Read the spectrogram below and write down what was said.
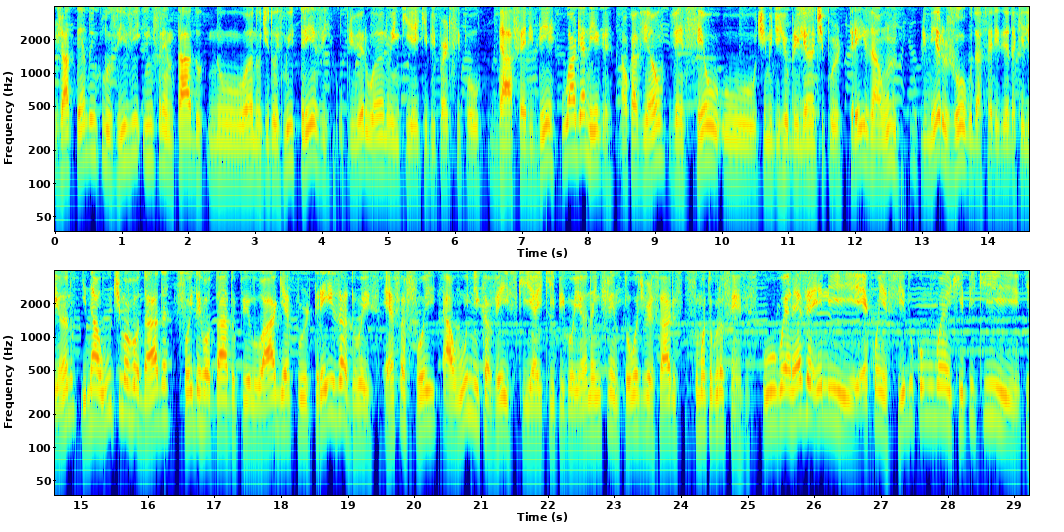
já tendo inclusive enfrentado no ano de 2013, o primeiro ano em que a equipe participou da Série D, o Águia Negra. Na ocasião, venceu o time de Rio Brilhante por 3 a 1 no primeiro jogo da Série D daquele ano e na última rodada foi derrotado pelo Águia por 3 a 2. Essa foi a única vez que a equipe goiana enfrentou adversários sumatogrossenses. O Goianésia ele é conhecido como uma equipe que, que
